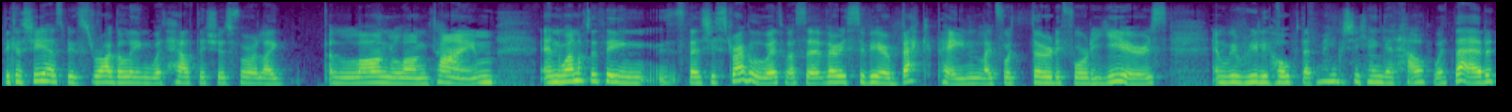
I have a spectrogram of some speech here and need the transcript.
because she has been struggling with health issues for like a long, long time. And one of the things that she struggled with was a very severe back pain, like for 30, 40 years. And we really hope that maybe she can get help with that.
